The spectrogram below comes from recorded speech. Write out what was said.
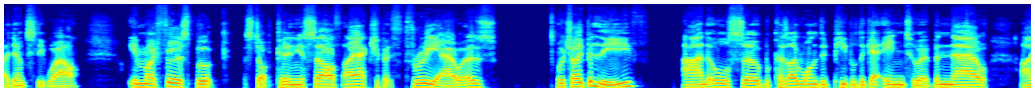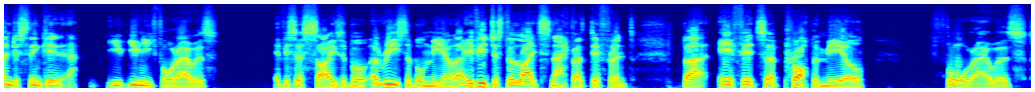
I don't sleep well. In my first book, Stop Killing Yourself, I actually put three hours, which I believe, and also because I wanted people to get into it. But now I'm just thinking uh, you you need four hours if it's a sizable, a reasonable meal. Like if you're just a light snack, that's different. But if it's a proper meal, four hours.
